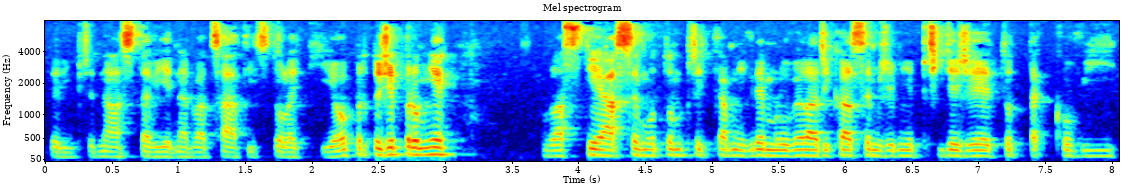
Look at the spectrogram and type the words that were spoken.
který před nás staví 21. století. Jo? Protože pro mě vlastně já jsem o tom předtím někde mluvil a říkal jsem, že mně přijde, že je to takový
